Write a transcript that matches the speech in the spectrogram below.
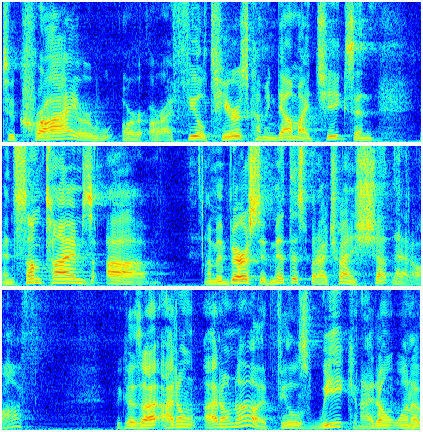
to cry or, or, or I feel tears coming down my cheeks. And, and sometimes uh, I'm embarrassed to admit this, but I try and shut that off because I, I, don't, I don't know. It feels weak, and I don't want to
